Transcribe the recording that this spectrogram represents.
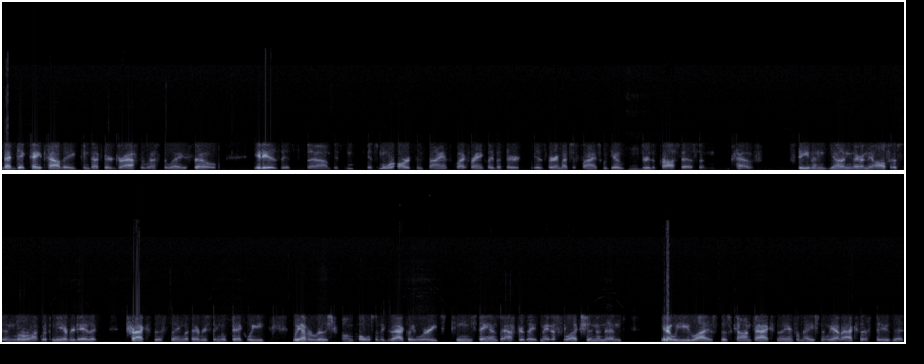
That dictates how they conduct their draft the rest of the way. So, it is it's um, it's it's more art than science, quite frankly. But there is very much a science. We go mm-hmm. through the process and have Stephen Young there in the office in Little Rock with me every day that tracks this thing with every single pick. We we have a really strong pulse of exactly where each team stands after they've made a selection, and then you know we utilize those contacts and the information that we have access to. That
